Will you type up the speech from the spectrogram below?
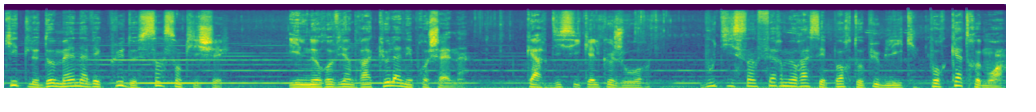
quitte le domaine avec plus de 500 clichés. Il ne reviendra que l'année prochaine, car d'ici quelques jours, Boutissin fermera ses portes au public pour 4 mois.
